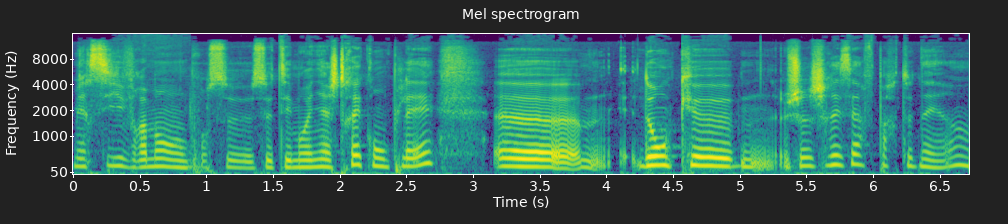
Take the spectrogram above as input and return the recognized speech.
Merci vraiment pour ce, témoignage très complet. Euh, donc, euh, je, réserve partenaire, hein.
